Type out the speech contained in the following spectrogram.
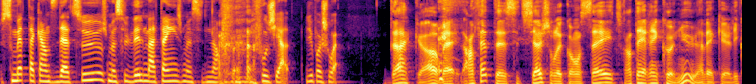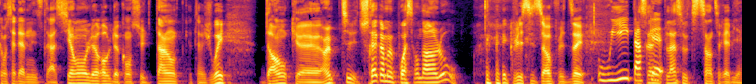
soumettre ta candidature, je me suis levée le matin, je me suis dit, non, il faut que j'y aille. J'ai pas le choix. D'accord. Ben, en fait, euh, si tu sièges sur le conseil, tu rends terrain connu avec euh, les conseils d'administration, le rôle de consultante que tu as joué. Donc, un petit, tu serais comme un poisson dans l'eau. Chrissy, ça, on peut dire. Oui, parce que. Une place où tu te sentirais bien.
